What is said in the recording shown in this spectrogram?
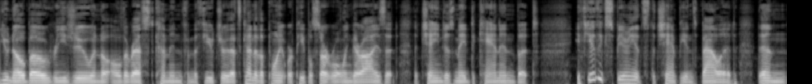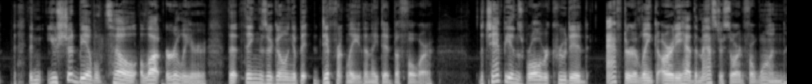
Yunobo, Riju, and all the rest come in from the future, that's kind of the point where people start rolling their eyes at the changes made to canon, but if you've experienced the champion's ballad, then then you should be able to tell a lot earlier that things are going a bit differently than they did before. The champions were all recruited after Link already had the Master Sword, for one.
